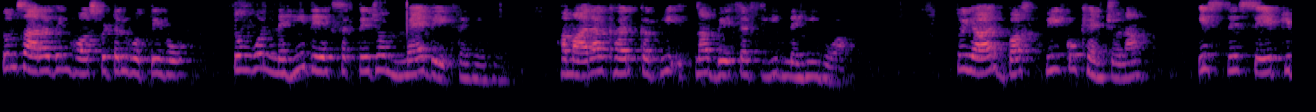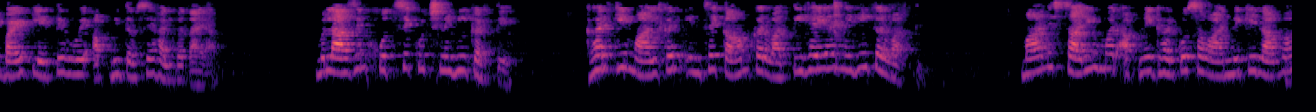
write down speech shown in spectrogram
تم سارا دن ہاسپٹل ہوتے ہو، تم وہ نہیں دیکھ سکتے جو میں دیکھ رہی ہوں۔ ہمارا گھر کبھی اتنا بے ترتیب نہیں ہوا۔ تو یار وقت بھی کو کھینچو نا۔ اس سے سیب کی بائٹ لیتے ہوئے اپنی طرف سے حل بتایا۔ ملازم خود سے کچھ نہیں کرتے۔ گھر کی مالکن ان سے کام کرواتی ہے یا نہیں کرواتی؟ ماں نے ساری عمر اپنے گھر کو سنوارنے کے علاوہ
